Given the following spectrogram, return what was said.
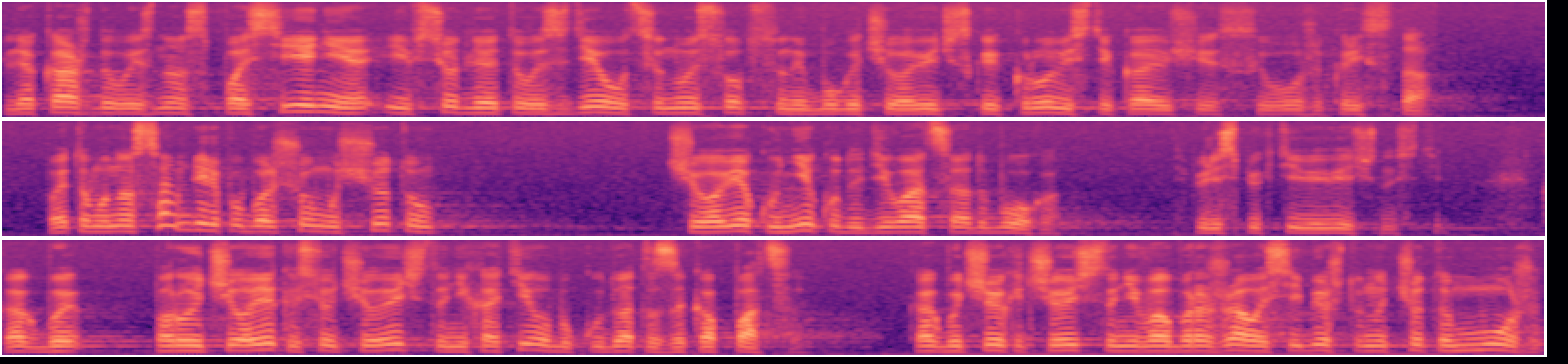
для каждого из нас спасения, и все для этого сделал ценой собственной богочеловеческой крови, стекающей с его же креста. Поэтому на самом деле, по большому счету, человеку некуда деваться от Бога в перспективе вечности – как бы порой человек и все человечество не хотело бы куда-то закопаться. Как бы человек и человечество не воображало себе, что оно что-то может,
